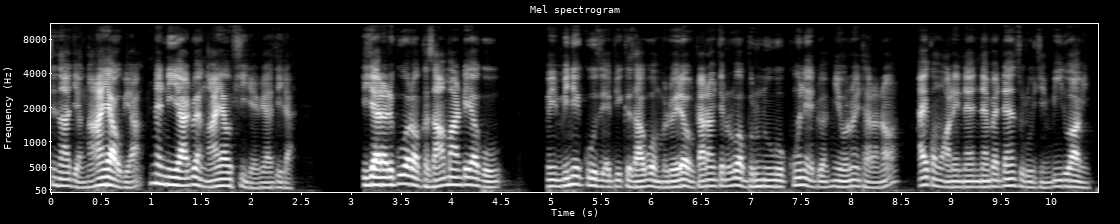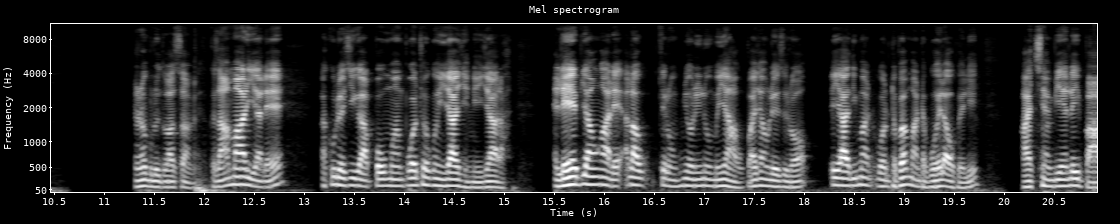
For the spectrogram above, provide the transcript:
စဉ်းစားကြ9ယောက်ဗျာနှစ်နေရာအတွက်9ယောက်ရှိတယ်ဗျာဒီလားဒီကြတာတကူကတော့ကစားမတစ်ယောက်ကိုမိနစ်90အပြည့်ကစားဖို့မလွယ်တော့ဘူးဒါတော့ကျွန်တော်တို့ကဘရူနိုကိုကွင်းလေအတွက်မျှော်လင့်ထားတာနော်အိုက်ကွန်ကလည်းနံပါတ်10ဆိုလို့ချင်းပြီးသွားပြီ ကျွန်တော်ဘယ်လိုသွားဆော့မလဲကစားမတွေကလည်း အခုလက်ရှိကပုံမှန်ပွဲထွက်ခွင့်ရရင်နေကြတာအလဲပြောင်းကလည်းအဲ့လောက်ကျွန်တော်မျှော်လင့်လို့မရဘူး။ဘာကြောင့်လဲဆိုတော့တရားဒီမှာတစ်ပတ်မှတစ်ပွဲလောက်ပဲလေ။ဘာချန်ပီယံလိဘာ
